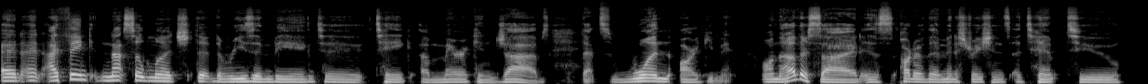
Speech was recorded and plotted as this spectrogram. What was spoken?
And and I think not so much the, the reason being to take American jobs. That's one argument on the other side is part of the administration's attempt to,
